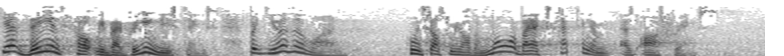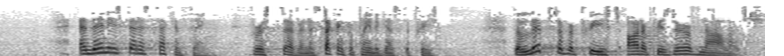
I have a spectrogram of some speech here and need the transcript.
Yeah, they insult me by bringing these things, but you're the one who insults me all the more by accepting them as offerings. And then he said a second thing, verse 7, a second complaint against the priest. The lips of a priest ought to preserve knowledge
